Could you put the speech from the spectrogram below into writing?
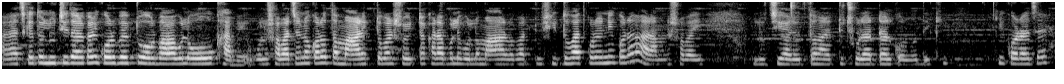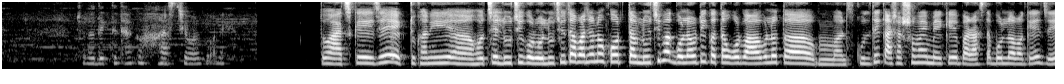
আর আজকে তো লুচি তরকারি করব একটু, ওর বাবা বলে ও খাবে। ও বলে সবার জন্য করো। তা মার একটু আবার শরীরটা খারাপ বলে বলল, মা আর বাবা একটু সিদ্ধ ভাত করে নি করা, আর আমরা সবাই লুচি আলুর দম আর একটু ছোলার ডাল করব, দেখি কি করা যায়। চলো দেখতে থাকো, আসছে আবার পরে। তো আজকে এই যে একটুখানি হচ্ছে লুচি করব। লুচি তো আমার জন্য করতাম লুচি বা গোলাউটি করতাম। ওর বাবা বলল তা উম, স্কুল থেকে আসার সময় মেয়েকে বা রাস্তা বলল আমাকে যে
